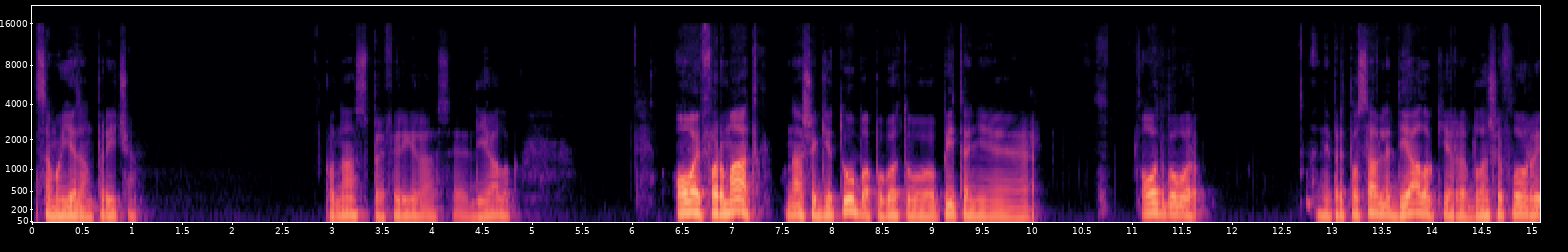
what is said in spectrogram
Samo jedan priča. Kod nas preferira se dijalog. Ovaj format našeg YouTube-a, pogotovo pitanje odgovor, ne pretpostavlja dijalog jer Blanche Flor e,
